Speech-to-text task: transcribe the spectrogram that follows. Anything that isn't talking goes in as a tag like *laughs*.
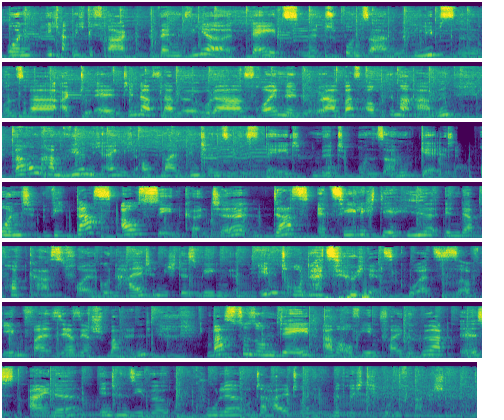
Und ich habe mich gefragt, wenn wir Dates mit unserem Liebsten, unserer aktuellen Tinderflamme oder Freundin oder was auch immer haben, Warum haben wir nicht eigentlich auch mal ein intensives Date mit unserem Geld? Und wie das aussehen könnte, das erzähle ich dir hier in der Podcast-Folge und halte mich deswegen im Intro *laughs* dazu jetzt kurz. Das ist auf jeden Fall sehr, sehr spannend. Was zu so einem Date aber auf jeden Fall gehört, ist eine intensive und coole Unterhaltung mit richtig guten Fragestellungen.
